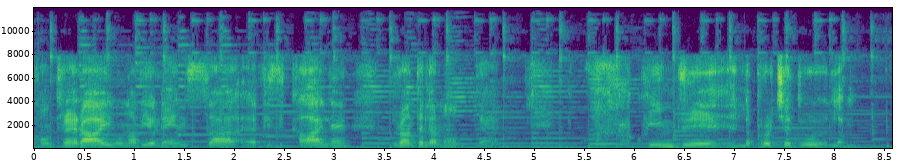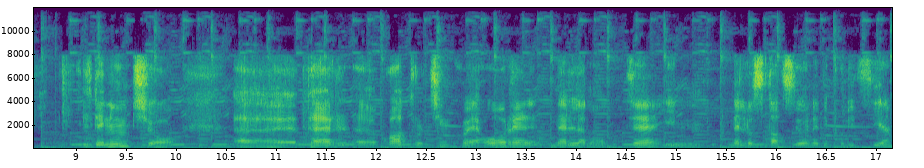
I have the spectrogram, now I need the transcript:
incontrerai una violenza eh, fisicale durante la notte. Quindi la procedura, il denuncio eh, per eh, 4-5 ore nella notte in, nella stazione di polizia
